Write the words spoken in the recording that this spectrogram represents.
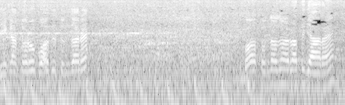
जी जी का स्वरूप बहुत ही सुंदर है। बहुत सुंदर सुंदर रथ जा रहे हैं।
